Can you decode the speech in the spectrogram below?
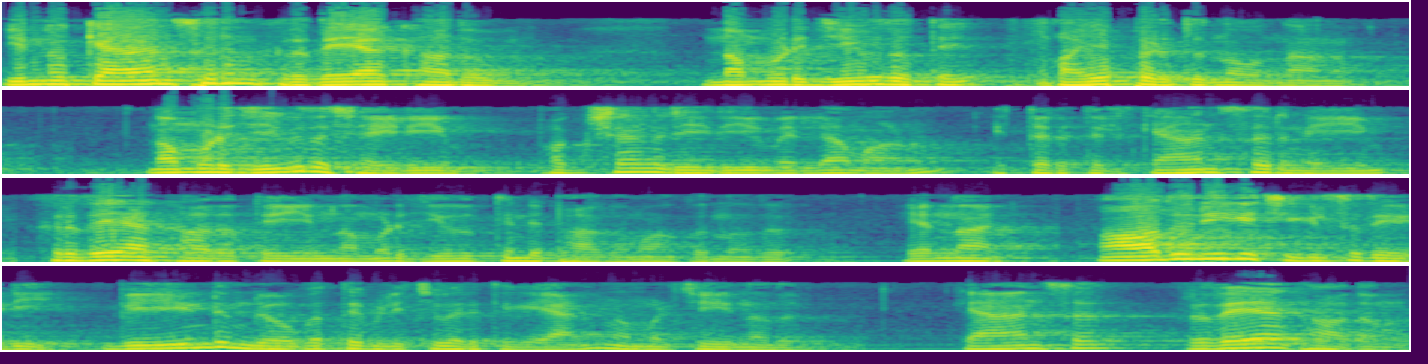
ഇന്ന് ക്യാൻസറും ഹൃദയാഘാതവും നമ്മുടെ ജീവിതത്തെ ഭയപ്പെടുത്തുന്ന ഒന്നാണ്. നമ്മുടെ ജീവിതശൈലിയും ഭക്ഷണ രീതിയും എല്ലാമാണ് ഇത്തരത്തിൽ ക്യാൻസറിനെയും ഹൃദയാഘാതത്തെയും നമ്മുടെ ജീവിതത്തിന്റെ ഭാഗമാക്കുന്നത്. എന്നാൽ ആധുനിക ചികിത്സ തേടി വീണ്ടും രോഗത്തെ വിളിച്ചു വരുത്തുകയാണ് നമ്മൾ ചെയ്യുന്നത്. ക്യാൻസർ ഹൃദയാഘാതം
